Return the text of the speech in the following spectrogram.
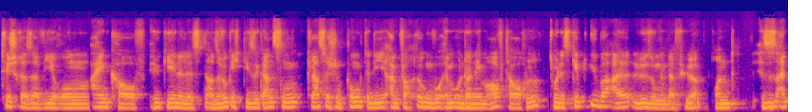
Tischreservierung, Einkauf, Hygienelisten. Also wirklich diese ganzen klassischen Punkte, die einfach irgendwo im Unternehmen auftauchen. Und es gibt überall Lösungen dafür. Und es ist ein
